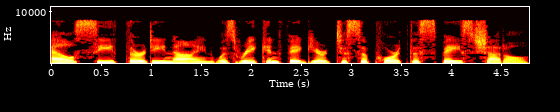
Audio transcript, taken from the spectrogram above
LC-39 was reconfigured to support the Space Shuttle.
